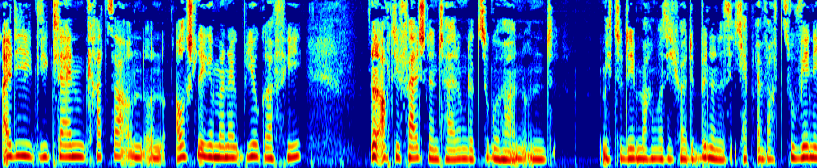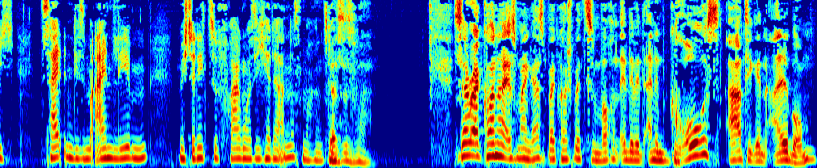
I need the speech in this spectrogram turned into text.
all die, die kleinen Kratzer und, und Ausschläge meiner Biografie und auch die falschen Entscheidungen dazugehören und mich zu dem machen, was ich heute bin. Und das, ich habe einfach zu wenig Zeit in diesem einen Leben, mich da nicht zu fragen, was ich hätte anders machen können. Das ist wahr. Sarah Connor ist mein Gast bei Koschwitz zum Wochenende mit einem großartigen Album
